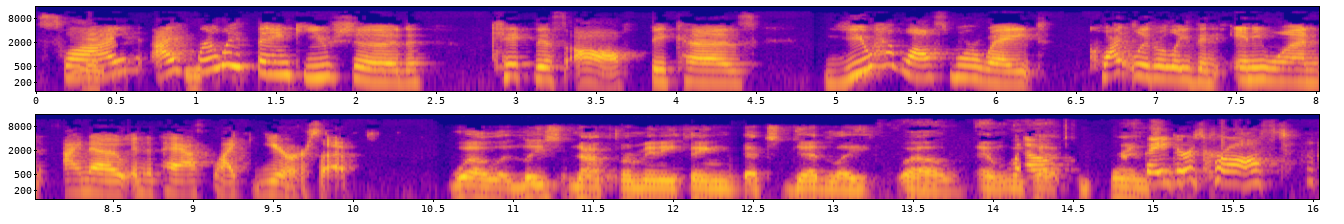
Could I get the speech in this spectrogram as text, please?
Sly, I really think you should kick this off because you have lost more weight quite literally than anyone I know in the past like year or so. Well, at least not from anything that's deadly. Well, and we've well, had some friends. Fingers crossed.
